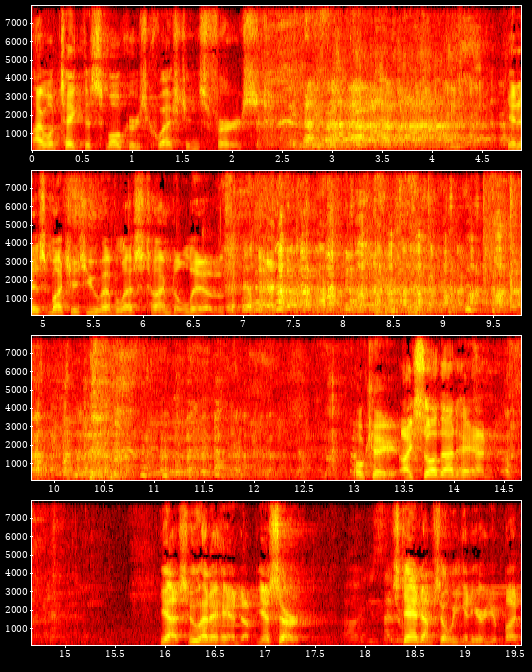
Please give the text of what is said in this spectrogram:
I will take the smokers' questions first. Inasmuch as much as you have less time to live. okay, I saw that hand. Yes, who had a hand up? Yes, sir. Uh, Stand up so we can hear you, bud.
